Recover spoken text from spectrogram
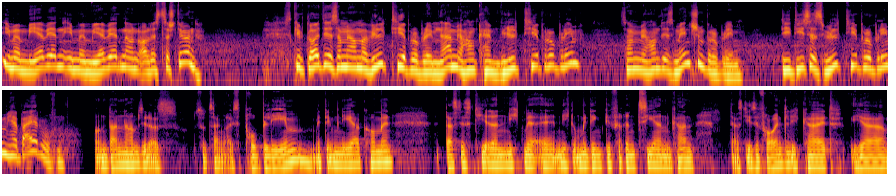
immer mehr werden, immer mehr werden und alles zerstören. Es gibt Leute, die sagen, wir haben ein Wildtierproblem. Nein, wir haben kein Wildtierproblem, sondern wir haben das Menschenproblem, die dieses Wildtierproblem herbeirufen. Und dann haben sie das sozusagen als Problem mit dem Näherkommen, dass das Tier dann nicht mehr äh, nicht unbedingt differenzieren kann, dass diese Freundlichkeit ja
